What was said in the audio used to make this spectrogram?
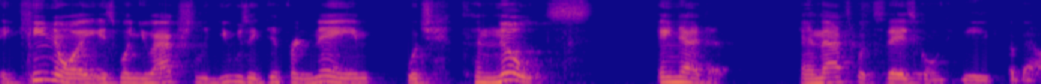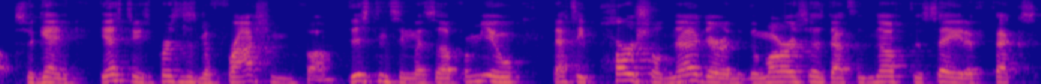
A kinoi is when you actually use a different name which connotes a neder. And that's what today is going to be about. So again, yesterday's person says, Mefrashim I'm distancing myself from you. That's a partial neder, and the Gemara says that's enough to say it affects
